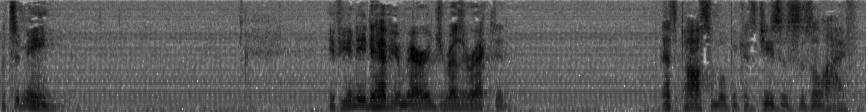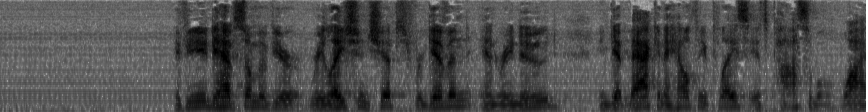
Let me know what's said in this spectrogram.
What's it mean? If you need to have your marriage resurrected, that's possible because Jesus is alive. If you need to have some of your relationships forgiven and renewed and get back in a healthy place, it's possible. Why?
